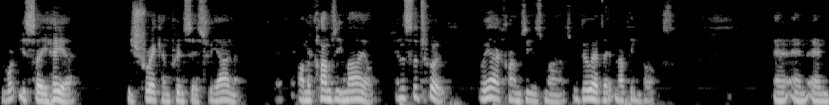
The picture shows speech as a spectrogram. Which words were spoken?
What you see here is Shrek and Princess Fiona. I'm a clumsy male, and it's the truth. We are clumsy as males. We do have that nothing box, and and, and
